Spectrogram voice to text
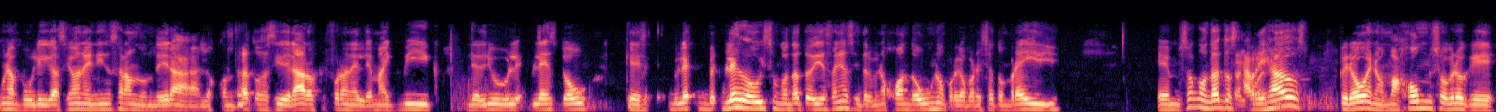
una publicación en Instagram donde eran los contratos así de raros, que fueron el de Mike Vick, de Drew Bledsoe, que Bledsoe hizo un contrato de 10 años y terminó jugando uno porque apareció Tom Brady. Em, son contratos arriesgados, pero bueno, Mahomes yo creo que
